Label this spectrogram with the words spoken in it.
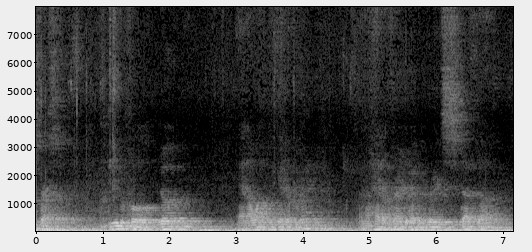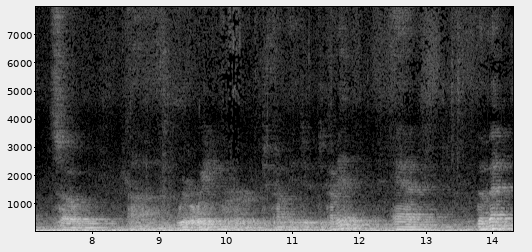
espresso, beautiful Doberman, and I wanted to get her pregnant, and I had a friend who had a great stud dog. So uh, we were waiting for her to come in, to, to come in. And the vet,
